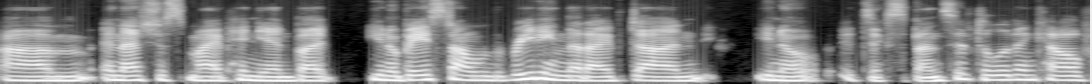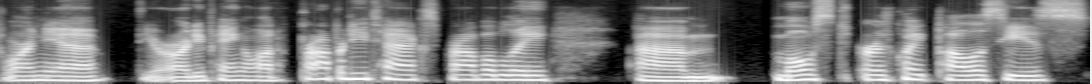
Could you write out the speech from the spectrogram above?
Um, and that's just my opinion. But, you know, based on the reading that I've done, you know, it's expensive to live in California. You're already paying a lot of property tax, probably. Um, most earthquake policies,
